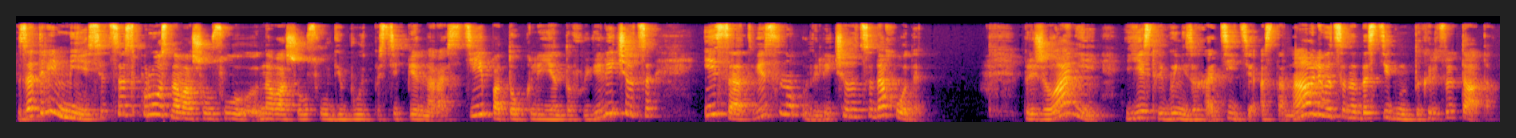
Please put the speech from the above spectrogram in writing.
За три месяца спрос на ваши услуги на ваши услуги будет постепенно расти поток клиентов увеличиваться и соответственно увеличиваться доходы. При желании если вы не захотите останавливаться на достигнутых результатах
